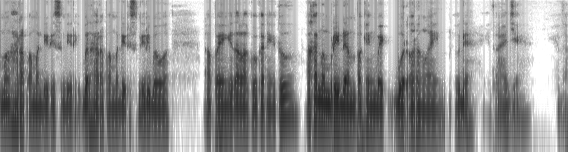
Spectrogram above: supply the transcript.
mengharap sama diri sendiri, berharap sama diri sendiri bahwa apa yang kita lakukan itu akan memberi dampak yang baik buat orang lain. Udah, itu aja. Gitu.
